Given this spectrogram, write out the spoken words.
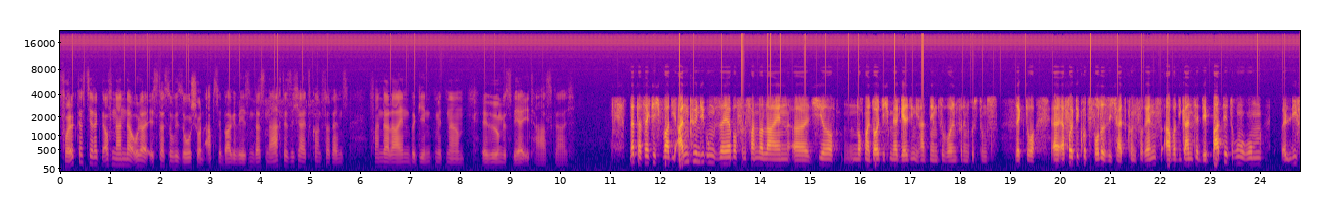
folgt das direkt aufeinander oder ist das sowieso schon absehbar gewesen, dass nach der Sicherheitskonferenz van der Leyen beginnt mit einer Erhöhung des Wehretats gleich? Na, tatsächlich war die Ankündigung selber von van der Leyen, äh, hier nochmal deutlich mehr Geld in die Hand nehmen zu wollen für den Rüstungssektor, äh, erfolgte kurz vor der Sicherheitskonferenz, aber die ganze Debatte drumherum lief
